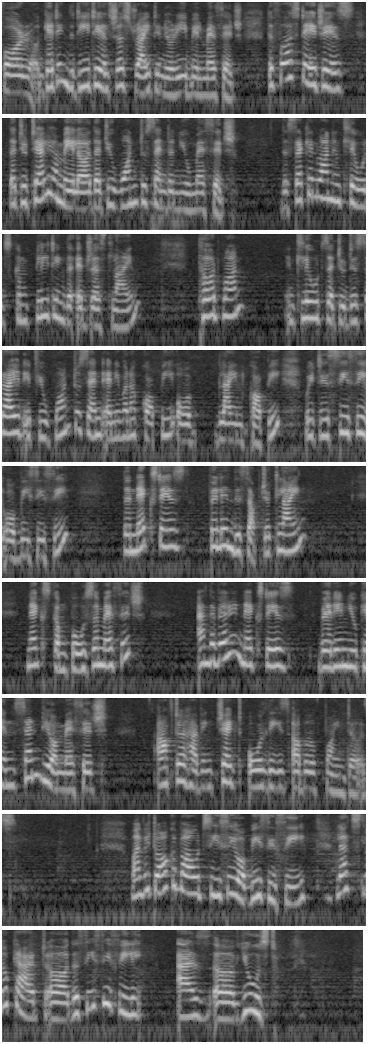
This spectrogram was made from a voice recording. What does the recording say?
for getting the details just right in your email message. The first stage is that you tell your mailer that you want to send a new message. The second one includes completing the address line. Third one includes that you decide if you want to send anyone a copy or blind copy, which is CC or BCC. The next is fill in the subject line. Next, compose a message. And the very next is wherein you can send your message after having checked all these above pointers. While we talk about CC or BCC, let's look at uh, the CC field as uh, used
